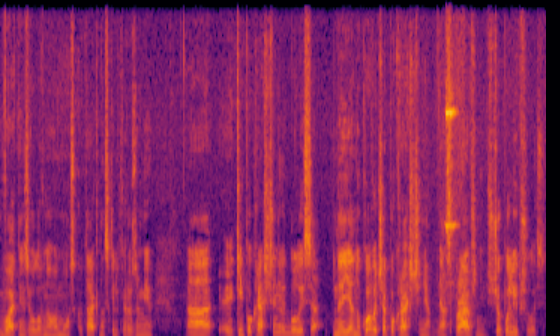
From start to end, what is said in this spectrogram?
ватність головного мозку, так наскільки розумію. А які покращення відбулися? Не Януковича покращення, а справжні. Що поліпшилось?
